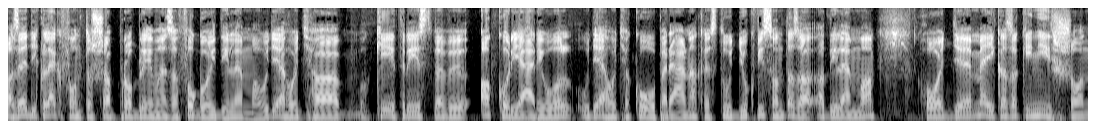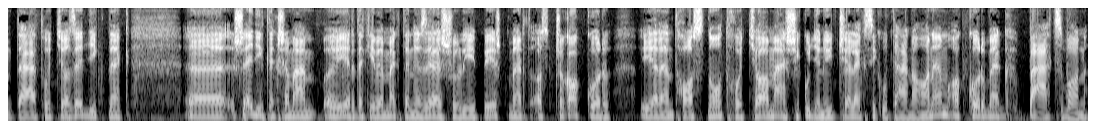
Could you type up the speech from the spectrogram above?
az egyik legfontosabb probléma ez a fogoly dilemma, ugye, hogyha két résztvevő akkor jár jól, ugye, hogyha kooperálnak, ezt tudjuk, viszont az a, a dilemma, hogy melyik az, aki nyisson, tehát hogyha az egyiknek, és egyiknek sem áll érdekében megtenni az első lépést, mert az csak akkor jelent hasznot, hogyha a másik ugyanúgy cselekszik utána, hanem akkor meg pác van.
